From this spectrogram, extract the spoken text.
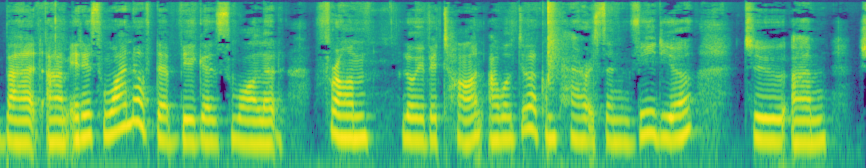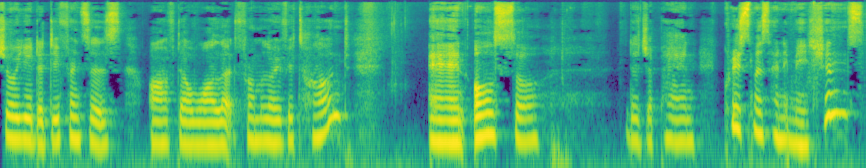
but um, it is one of the biggest wallet from Louis Vuitton. I will do a comparison video to um, show you the differences of the wallet from Louis Vuitton and also the Japan Christmas animations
